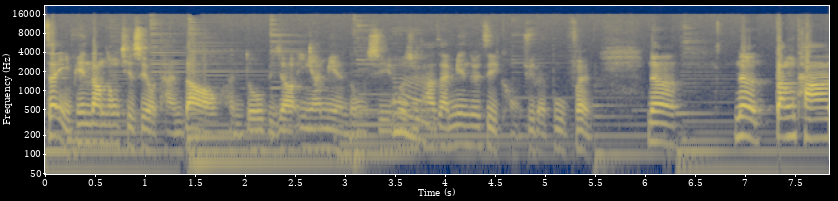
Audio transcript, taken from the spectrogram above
在影片当中，其实有谈到很多比较阴暗面的东西，或是他在面对自己恐惧的部分。那那当他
